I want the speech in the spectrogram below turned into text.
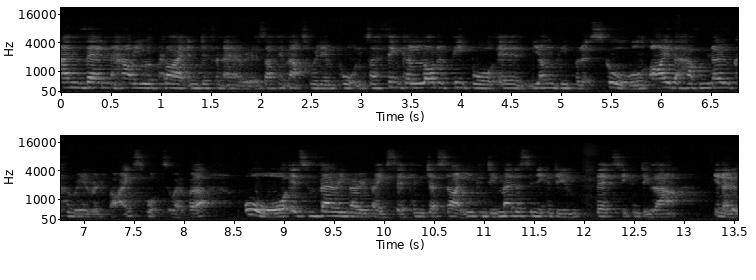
and then how you apply it in different areas. I think that's really important. So I think a lot of people, eh, young people at school, either have no career advice whatsoever, or it's very, very basic and just like you can do medicine, you can do this, you can do that, you know,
